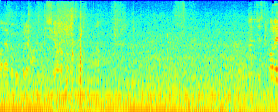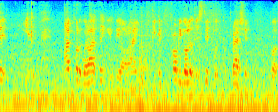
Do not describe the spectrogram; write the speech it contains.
whatever we put it on for the show. I'd just put it. You could. I put it where I think you'll be all right. You could probably go a little bit stiff with compression, but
